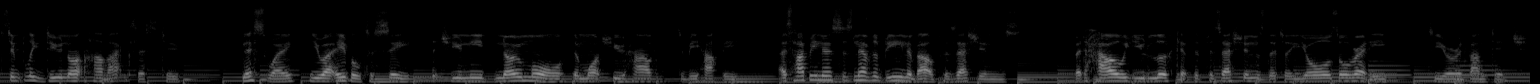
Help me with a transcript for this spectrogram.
simply do not have access to. This way, you are able to see that you need no more than what you have to be happy, as happiness has never been about possessions, but how you look at the possessions that are yours already to your advantage.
